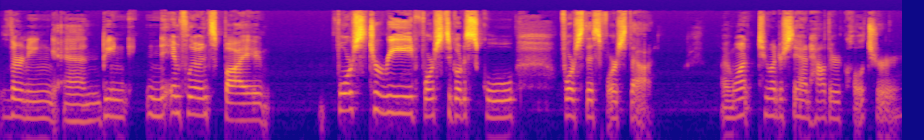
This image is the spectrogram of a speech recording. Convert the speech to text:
learning and being influenced by forced to read, forced to go to school, forced this, forced that. I want to understand how their culture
